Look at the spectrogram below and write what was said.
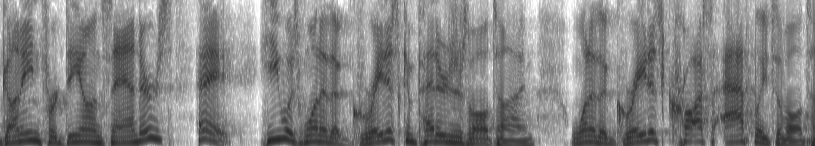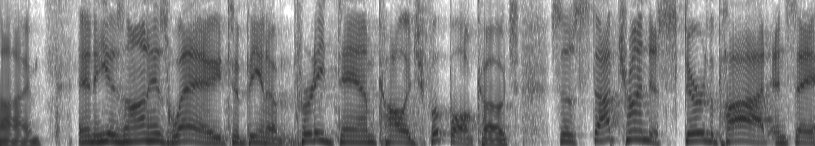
gunning for Deion Sanders. Hey, he was one of the greatest competitors of all time, one of the greatest cross athletes of all time, and he is on his way to being a pretty damn college football coach. So stop trying to stir the pot and say,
